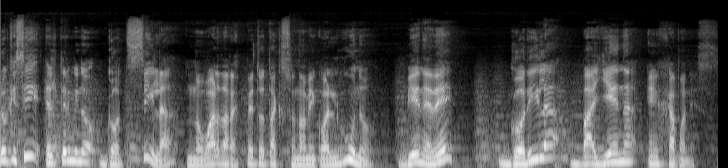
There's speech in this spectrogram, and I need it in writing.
Lo que sí, el término Godzilla no guarda respeto taxonómico alguno. Viene de gorila ballena en japonés.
